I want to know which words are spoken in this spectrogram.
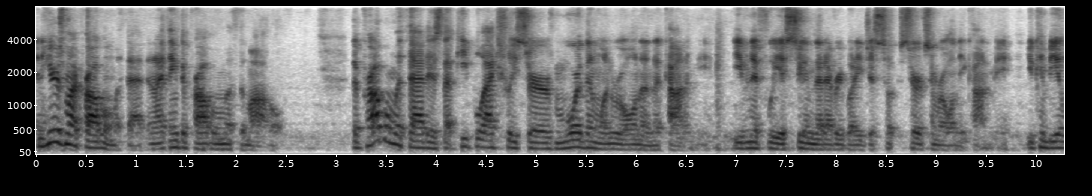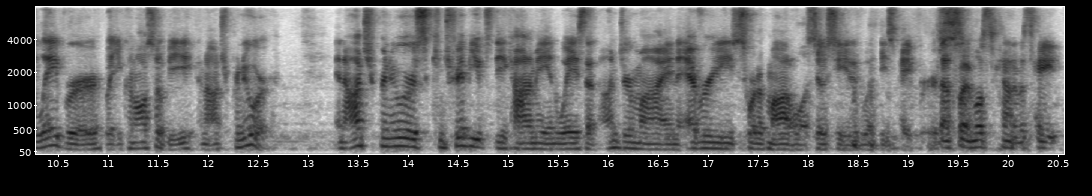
And here's my problem with that, and I think the problem with the model. The problem with that is that people actually serve more than one role in an economy, even if we assume that everybody just serves some role in the economy. You can be a laborer, but you can also be an entrepreneur and entrepreneurs contribute to the economy in ways that undermine every sort of model associated with these papers. That's why most economists hate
